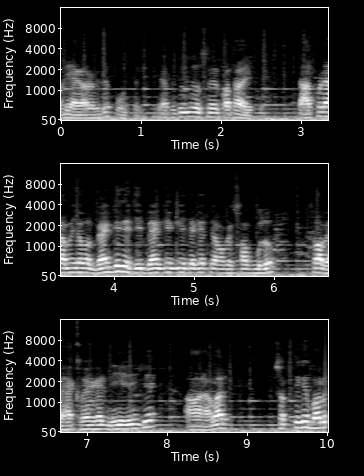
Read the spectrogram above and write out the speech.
আপনি এগারোটার ভিতরে পৌঁছলেন এতটুকু ওর সঙ্গে কথা হয়েছে। তারপরে আমি যখন ব্যাংকে গেছি, ব্যাংকে গিয়ে দেখেছি আমাকে সবগুলো, সব হ্যাক হয়ে গেছে, নিয়ে নিয়েছে। আর আমার সব থেকে বড়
